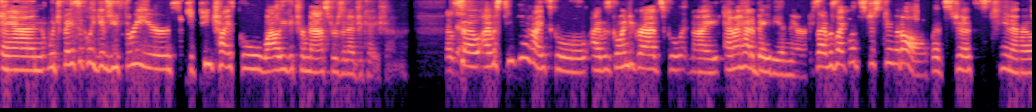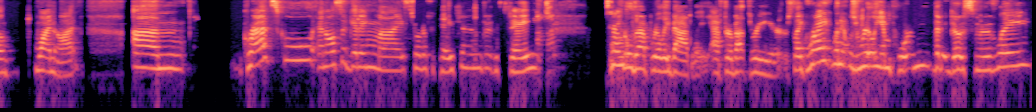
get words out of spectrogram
and which basically gives you three years to teach high school while you get your master's in education. Okay. So I was teaching high school. I was going to grad school at night, and I had a baby in there because I was like, let's just do it all. Let's just, you know, why not? Um, grad school and also getting my certification through the state tangled up really badly after about three years. Like right when it was really important that it go smoothly,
